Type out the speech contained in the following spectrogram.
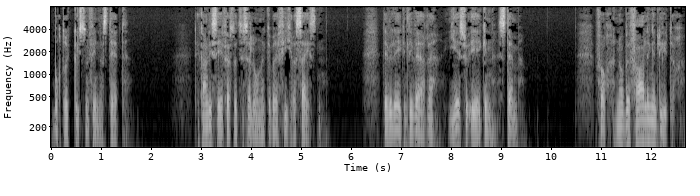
bortrykkelsen finner sted. Det kan vi se i første Tessalonikerbrev 4,16. Det vil egentlig være Jesu egen stemme. For når befalingen lyder,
